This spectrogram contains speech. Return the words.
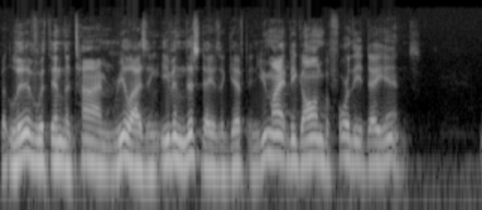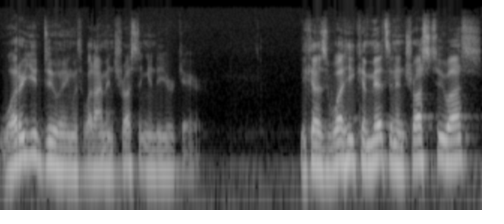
but live within the time, realizing even this day is a gift, and you might be gone before the day ends. What are you doing with what I'm entrusting into your care? Because what he commits and entrusts to us,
